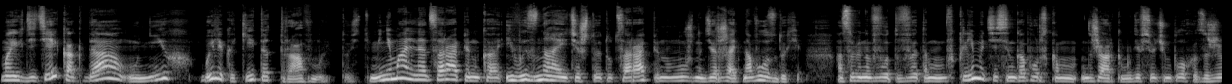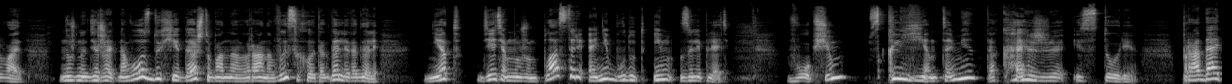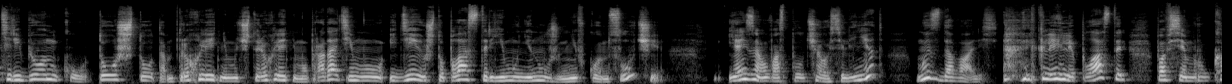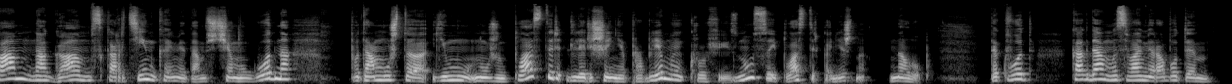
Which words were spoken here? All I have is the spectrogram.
моих детей, когда у них были какие-то травмы. То есть минимальная царапинка, и вы знаете, что эту царапину нужно держать на воздухе. Особенно вот в этом в климате сингапурском жарком, где все очень плохо заживает. Нужно держать на воздухе, да, чтобы она рано высохла и так далее, и так далее. Нет, детям нужен пластырь, и они будут им залеплять. В общем, с клиентами такая же история – продать ребенку то, что там трехлетнему, четырехлетнему, продать ему идею, что пластырь ему не нужен ни в коем случае, я не знаю, у вас получалось или нет, мы сдавались и клеили пластырь по всем рукам, ногам, с картинками, там, с чем угодно, потому что ему нужен пластырь для решения проблемы крови из носа и пластырь, конечно, на лоб. Так вот, когда мы с вами работаем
